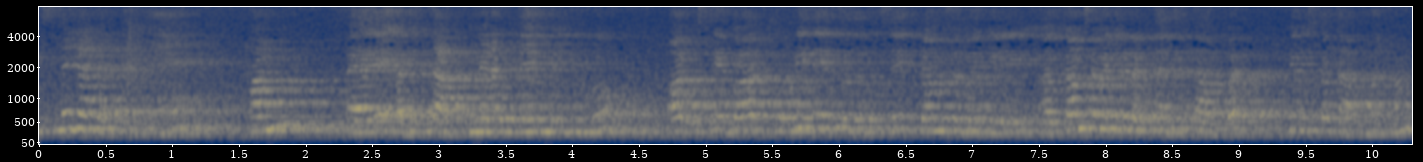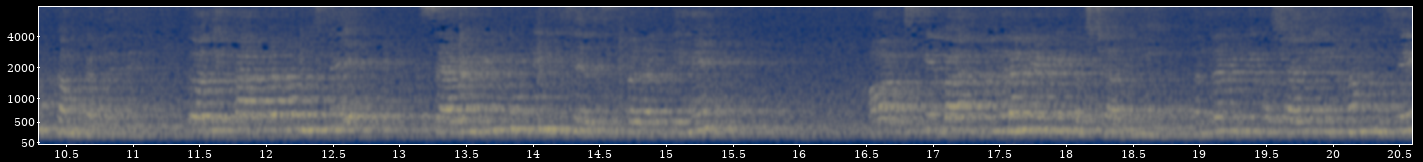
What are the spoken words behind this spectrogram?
इसमें क्या करते हैं? हम अधिक ताप में रखते हैं मिल्क को और उसके बाद थोड़ी देर तो से कम समय के लिए कम समय के लिए रखते हैं अधिक ताप पर फिर उसका तापमान हम कम कर देते हैं तो अधिक ताप पर हम उसे सेवेंटी टू डिग्री सेल्सियस पर रखते हैं और उसके बाद पंद्रह मिनट के पश्चात ही पंद्रह मिनट के पश्चात ही हम उसे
